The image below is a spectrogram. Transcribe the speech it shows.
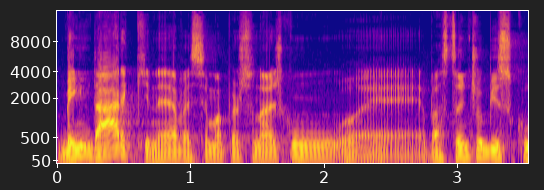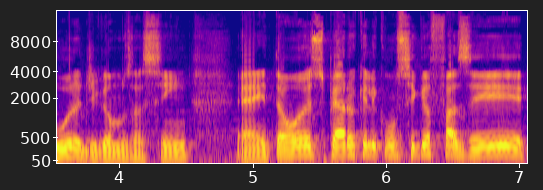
bem dark, né? Vai ser uma personagem com é, bastante obscura, digamos assim. É, então eu espero que ele consiga fazer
